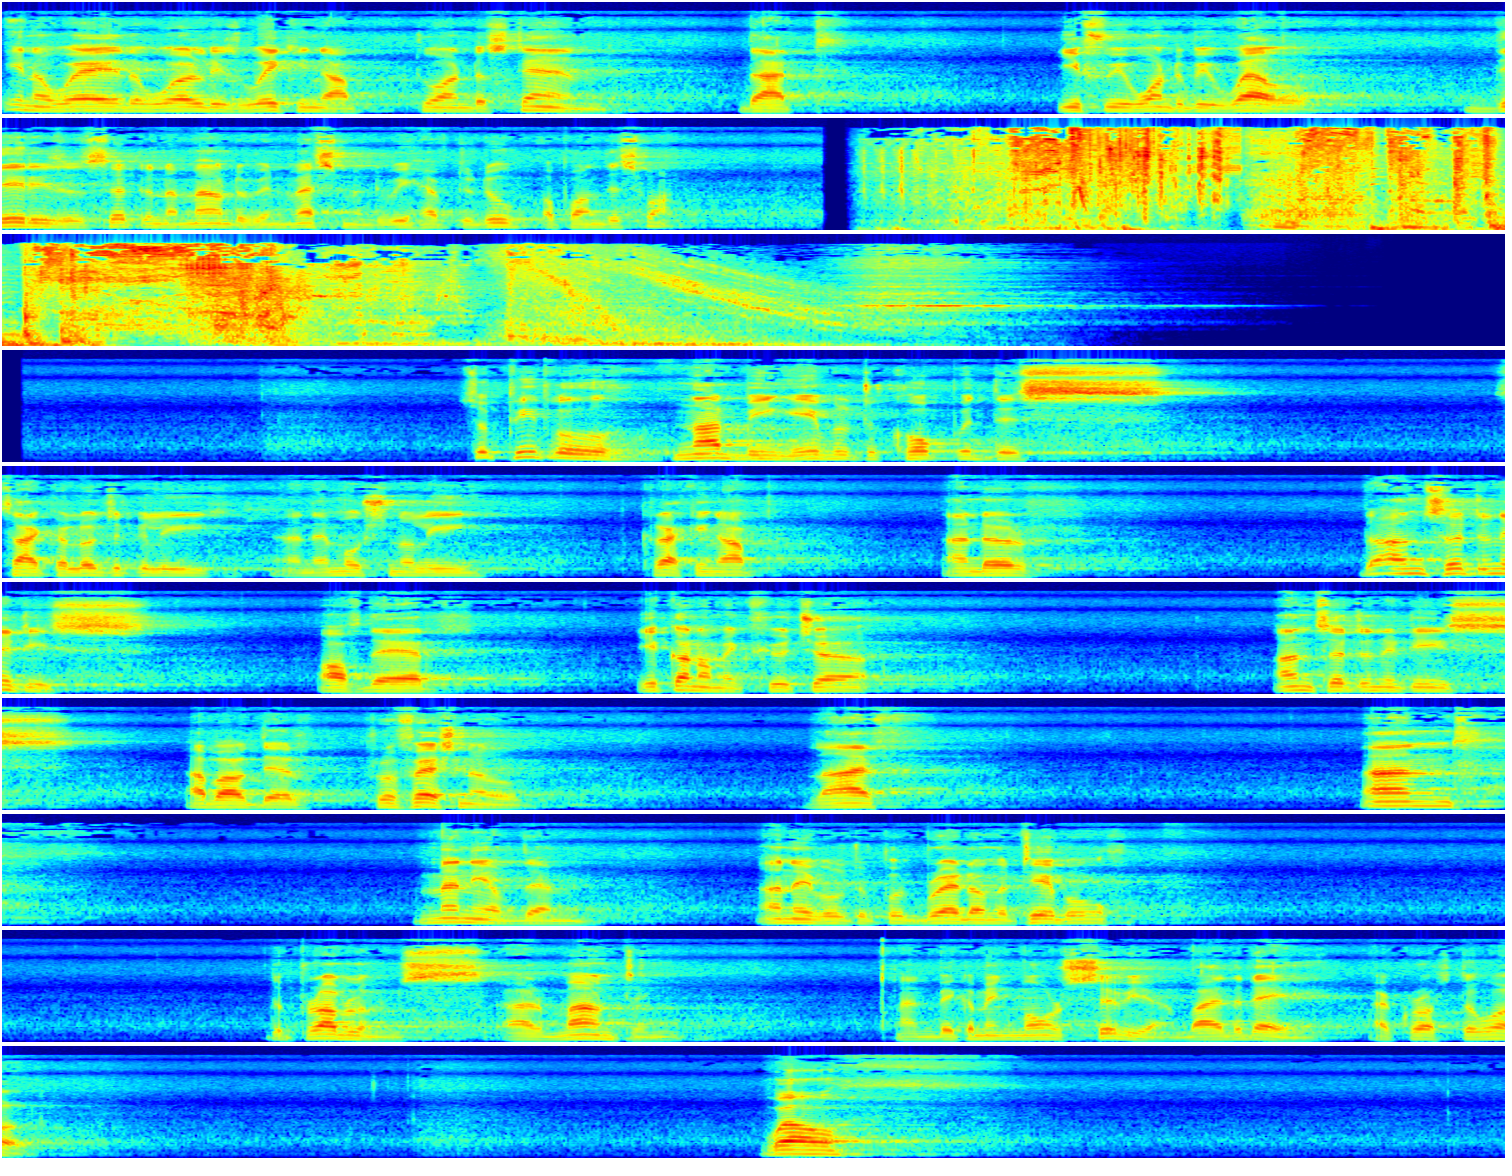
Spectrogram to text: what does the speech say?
In a way, the world is waking up to understand that if we want to be well, there is a certain amount of investment we have to do upon this one. So people not being able to cope with this psychologically and emotionally, cracking up under the uncertainties of their economic future, uncertainties about their professional life, and many of them unable to put bread on the table. The problems are mounting and becoming more severe by the day across the world. Well,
